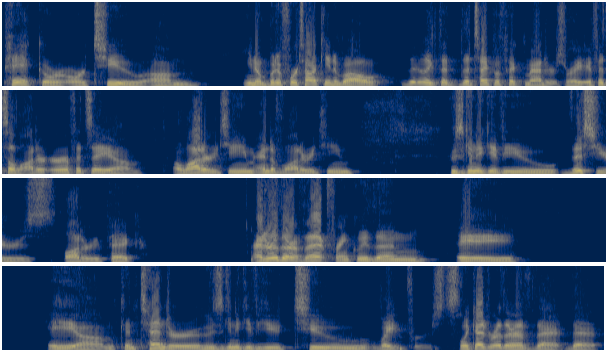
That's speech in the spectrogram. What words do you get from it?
pick or or two. Um, you know, but if we're talking about like the, the type of pick matters, right? If it's a lottery or if it's a um, a lottery team, end of lottery team, who's going to give you this year's lottery pick, I'd rather have that, frankly, than a a um, contender who's going to give you two late firsts. Like I'd rather have that that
